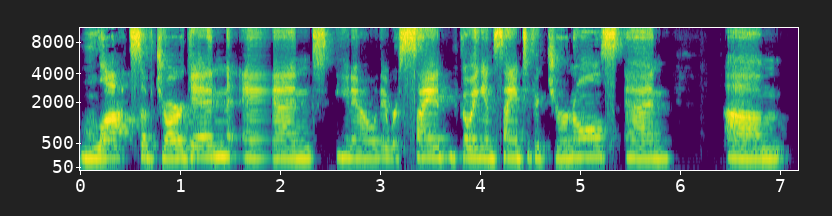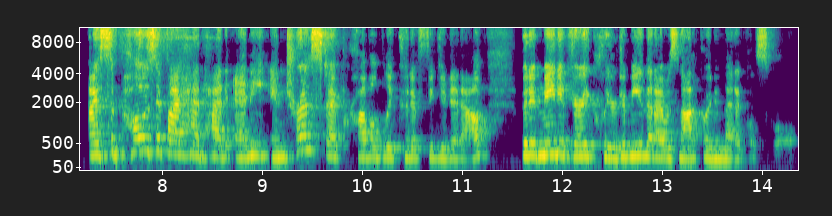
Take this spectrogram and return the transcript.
lots of jargon and, you know, they were science, going in scientific journals. And um, I suppose if I had had any interest, I probably could have figured it out. But it made it very clear to me that I was not going to medical school.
